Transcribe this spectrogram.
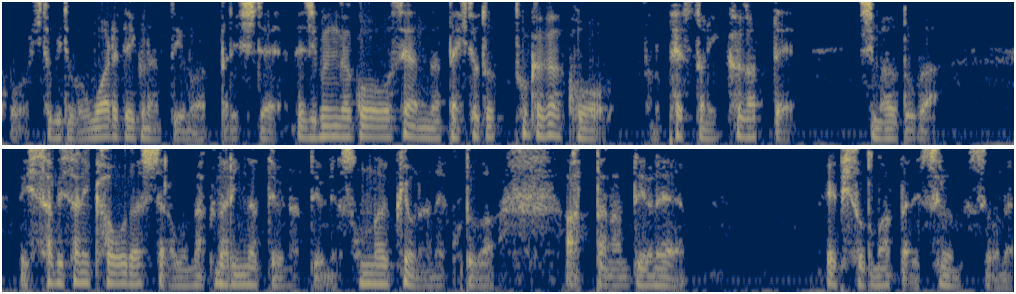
こう人々が追われていくなっていうのがあったりして、で自分がこうお世話になった人ととかがこう、そのペストにかかってしまうとか、久々に顔を出したらもう亡くなりになってるなっていうね、そんなようなね、ことがあったなんていうね、エピソードもあったりするんですよね。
